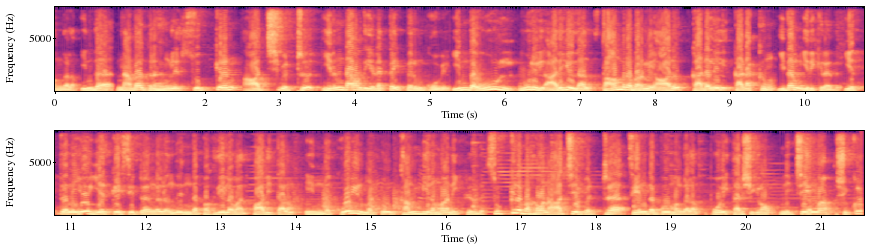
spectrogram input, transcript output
மங்கலம். இந்த நவ கிரகங்களில் சுக்கிரன் ஆட்சி பெற்று இரண்டாவது இடத்தை பெறும் கோவில். இந்த ஊர் ஊரில் அருகில் தான் தாமிரபரணி ஆறு கடலில் கடக்கும் இடம் இருக்கிறது. எத்தனையோ இயற்கை சீற்றங்கள் வந்து இந்த பகுதியில் பாதித்தாலும் இந்த கோயில் மட்டும் கம்பீரமா நிற்கிறது. சுக்கிர பகவான் ஆட்சி பெற்ற சேந்தப்பூ மங்கலம் போய் தரிசிக்கிறோம். நிச்சயமா சுக்கர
